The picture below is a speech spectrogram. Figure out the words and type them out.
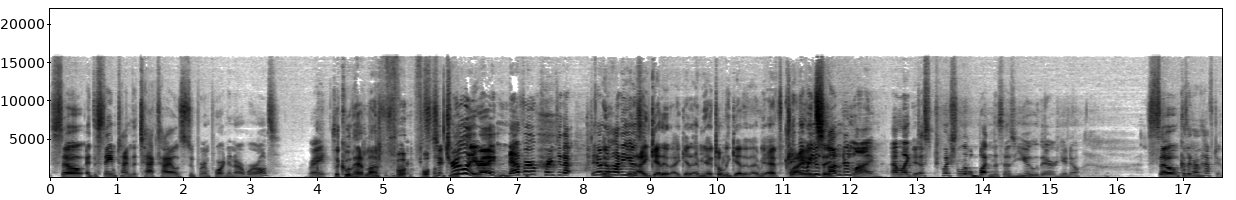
So at the same time, the tactile is super important in our world, right? It's a cool headline for. for Tr- Truly, right? Never printed out. They don't know how to and use. I get it. I get it. I mean, I totally get it. I mean, I have They never clients use say, underline. I'm like, Yeah. just push the little button that says you there, you know. So, because I don't have to.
